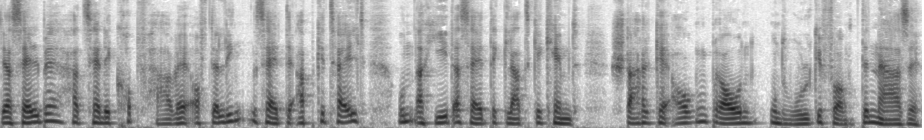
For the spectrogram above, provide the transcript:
Derselbe hat seine Kopfhaare auf der linken Seite abgeteilt und nach jeder Seite glatt gekämmt, starke Augenbrauen und wohlgeformte Nase.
